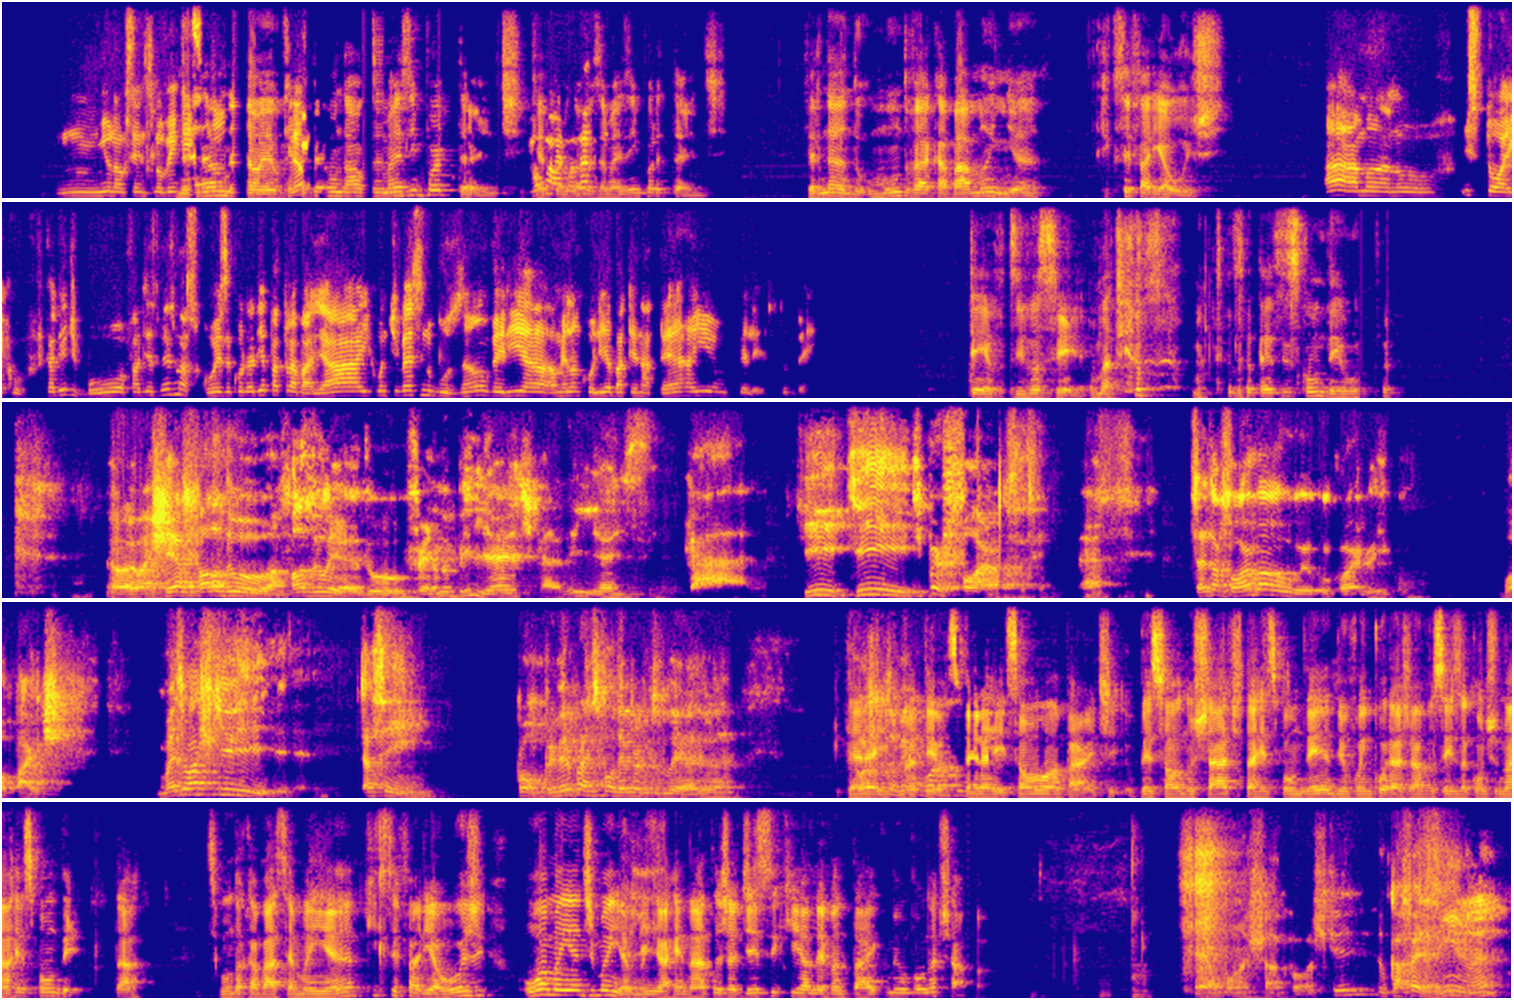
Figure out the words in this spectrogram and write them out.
em 1995. Não, não, eu quero não? perguntar uma coisa mais importante. Não quero vai, perguntar uma coisa mais importante. Fernando, o mundo vai acabar amanhã. O que, que você faria hoje? Ah, mano, estoico, ficaria de boa, faria as mesmas coisas, acordaria para trabalhar e quando estivesse no busão veria a melancolia bater na terra e beleza, tudo bem. Matheus, e você? O Matheus, o Matheus até se escondeu. Não, eu achei a fala do a fala do, do Fernando brilhante, cara, brilhante, assim. Cara, que, que, que performance, assim, né? De certa forma, eu concordo aí com boa parte. Mas eu acho que, assim, bom, primeiro para responder a pergunta do Leandro, né? Peraí, Matheus, com... peraí, só uma parte. O pessoal no chat está respondendo e eu vou encorajar vocês a continuar a responder, tá? Se o mundo acabasse amanhã, o que, que você faria hoje ou amanhã de manhã? Porque a Renata já disse que ia levantar e comer um pão na chapa. É, um na chapa, eu acho que um cafezinho, né?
